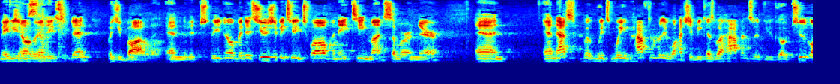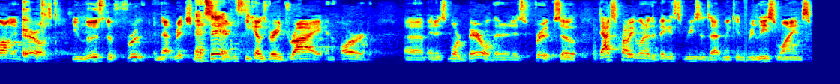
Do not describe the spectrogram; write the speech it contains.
Maybe you don't so. release it then, but you bottle it, and it's you know, but it's usually between twelve and eighteen months, somewhere in there, and and that's but we, we have to really watch it because what happens if you go too long in barrels you lose the fruit and that richness that's it. it just becomes very dry and hard um, and it's more barrel than it is fruit so that's probably one of the biggest reasons that we can release wines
